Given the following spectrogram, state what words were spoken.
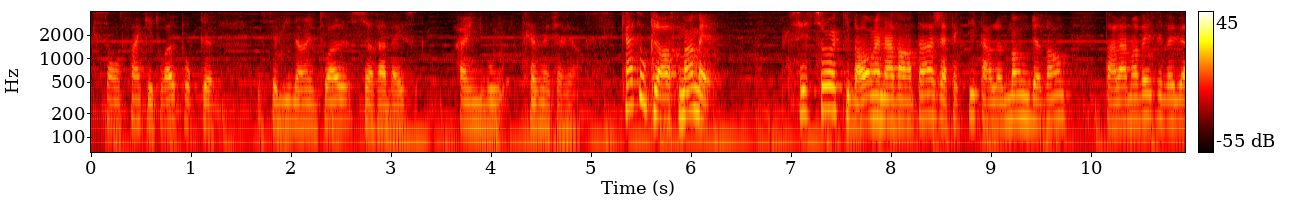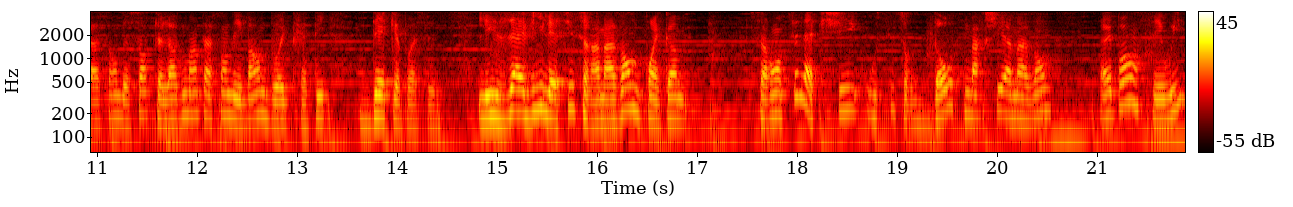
qui sont 5 étoiles pour que celui d'un étoile se rabaisse à un niveau très inférieur. Quant au classement, mais c'est sûr qu'il va avoir un avantage affecté par le manque de ventes, par la mauvaise évaluation, de sorte que l'augmentation des ventes doit être traitée dès que possible. Les avis laissés sur Amazon.com seront-ils affichés aussi sur d'autres marchés Amazon? La réponse est oui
